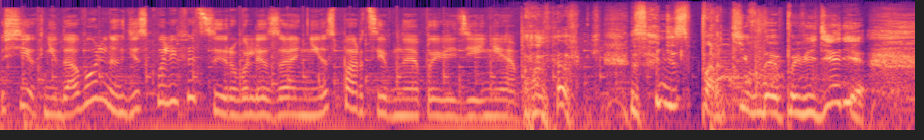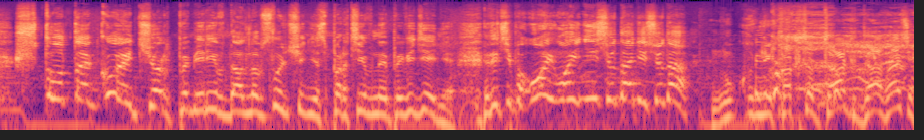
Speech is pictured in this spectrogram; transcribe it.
всех недовольных дисквалифицировали за неспортивное поведение. За неспортивное поведение? Что такое, черт побери, в данном случае неспортивное поведение? Это типа, ой, ой, не сюда, не сюда. Ну, не как-то так, да, знаете,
